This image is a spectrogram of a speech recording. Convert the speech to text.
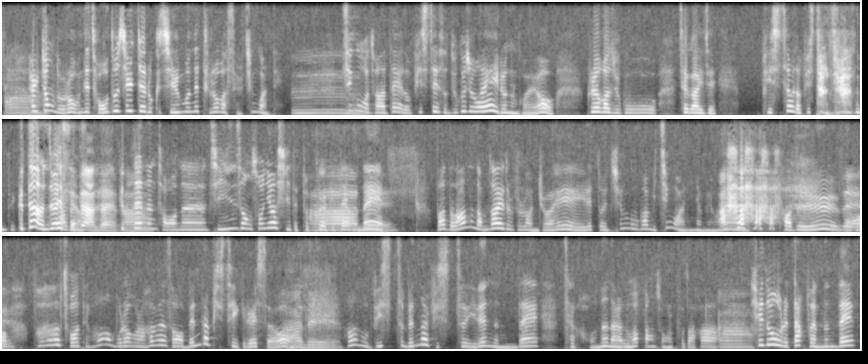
아. 할 정도로 근데 저도 실제로 그 질문을 들어봤어요 친구한테 음. 친구가 저한테 너 비스트에서 누구 좋아해 이러는 거예요 그래가지고 제가 이제 비스트 나 비스트 안 좋아하는데 그때는 안 아, 좋아했어요 그때 안 돼. 그때는 저는 진성 소녀시대 덕후였기 아, 때문에 네. 나, 나는 남자아이들 별로 안 좋아해 이랬더니 친구가 미친 거 아니냐며 다들 네. 막, 막 저한테 막 뭐라 뭐라 하면서 맨날 비스트 얘기를 했어요 아, 네. 아, 뭐 비스트 맨날 비스트 이랬는데 제가 어느 날 음악 방송을 보다가 아, Shadow를 딱 봤는데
